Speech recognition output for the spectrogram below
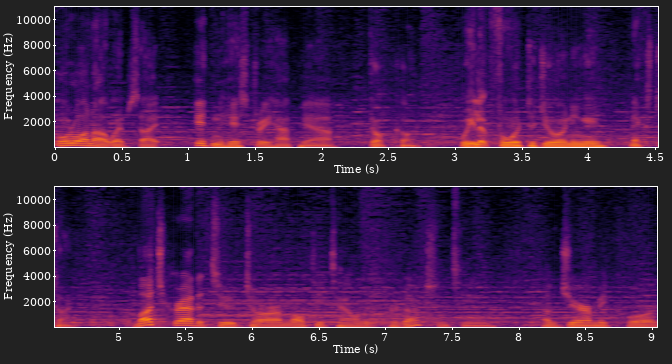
or on our website, hiddenhistoryhappyhour.com. We look forward to joining you next time. Much gratitude to our multi talented production team of Jeremy Core,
